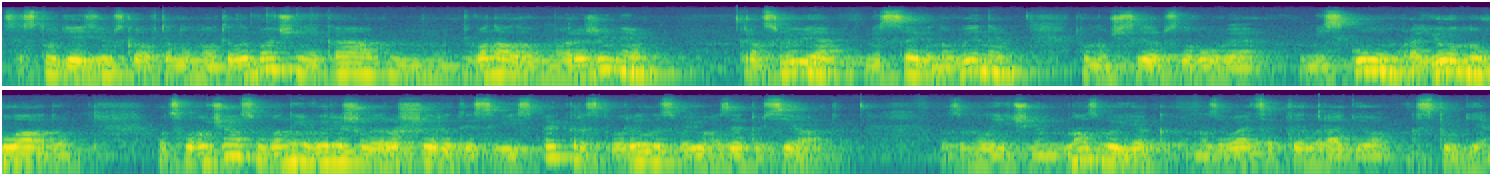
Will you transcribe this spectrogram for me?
Це студія Ізюмського автономного телебачення, яка в аналоговому режимі транслює місцеві новини, в тому числі обслуговує міську, районну владу. От свого часу вони вирішили розширити свій спектр і створили свою газету Сіат з аналогічною назвою, як називається телерадіостудія.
